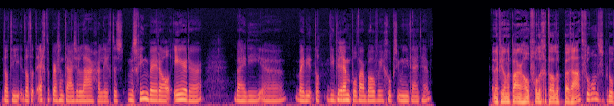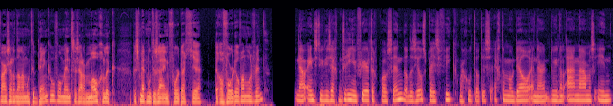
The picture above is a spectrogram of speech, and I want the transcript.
dat, die, dat het echte percentage lager ligt. Dus misschien ben je er al eerder bij die, uh, bij die, dat, die drempel waarboven je groepsimmuniteit hebt. En heb je dan een paar hoopvolle getallen paraat voor ons? Ik bedoel, waar zouden we dan aan moeten denken? Hoeveel mensen zouden mogelijk besmet moeten zijn voordat je er al voordeel van ondervindt? Nou, één studie zegt 43 procent. Dat is heel specifiek. Maar goed, dat is echt een model en daar doe je dan aannames in.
